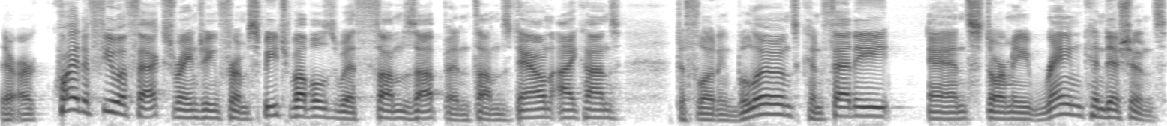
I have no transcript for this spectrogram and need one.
There are quite a few effects, ranging from speech bubbles with thumbs up and thumbs down icons to floating balloons, confetti, and stormy rain conditions.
